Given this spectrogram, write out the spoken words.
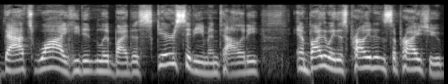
That's why he didn't live by the scarcity mentality. And by the way, this probably doesn't surprise you.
